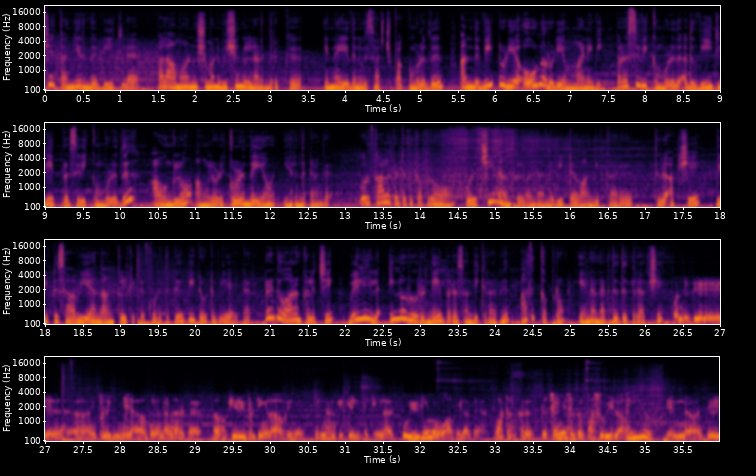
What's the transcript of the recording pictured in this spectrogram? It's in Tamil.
அக்ஷய் தங்கியிருந்த வீட்டில் பல அமானுஷமான விஷயங்கள் நடந்திருக்கு. என்ன ஏதுன்னு விசாரிச்சு பார்க்கும் பொழுது அந்த வீட்டுடைய ஓனருடைய மனைவி பிரசவிக்கும் பொழுது அது வீட்டிலே பிரசவிக்கும் பொழுது அவங்களும் அவங்களுடைய குழந்தையும் இறந்துட்டாங்க. ஒரு காலகட்டத்துக்கு அப்புறம் ஒரு சீன அங்கிள் வந்து அந்த வீட்டை வாங்கியிருக்காரு. திரு அக்ஷய் வீட்டு சாவியை அந்த அங்கிள் கிட்ட கொடுத்துட்டு வீட்டை விட்டு வெளியாயிட்டார். ரெண்டு வாரம் கழிச்சு வெளியில இன்னொரு ஒரு நேபரை சந்திக்கிறாரு. அதுக்கப்புறம் என்ன நடந்தது திரு அக்ஷய் வந்துட்டு எப்படி அப்படின்னு நல்லா இருக்கேன். கேள்விப்பட்டீங்களா? அப்படின்னு. என்ன அங்க கேள்விப்பட்டீங்களா oh you don't know அப்படிலாக what uncle the Chinese uncle boss அவேலா ஐயோ. என்ன அது?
